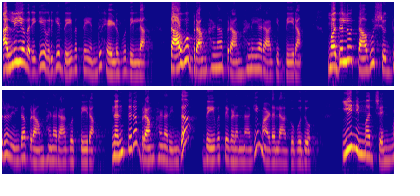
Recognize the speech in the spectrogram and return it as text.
ಅಲ್ಲಿಯವರೆಗೆ ಇವರಿಗೆ ದೇವತೆ ಎಂದು ಹೇಳುವುದಿಲ್ಲ. ತಾವು ಬ್ರಾಹ್ಮಣ ಬ್ರಾಹ್ಮಣಿಯರಾಗಿದ್ದೀರಾ? ಮೊದಲು ತಾವು ಶುದ್ರನಿಂದ ಬ್ರಾಹ್ಮಣರಾಗುತ್ತೀರಾ? ನಂತರ ಬ್ರಾಹ್ಮಣರಿಂದ ದೇವತೆಗಳನ್ನಾಗಿ ಮಾಡಲಾಗುವುದು. ಈ ನಿಮ್ಮ ಜನ್ಮ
